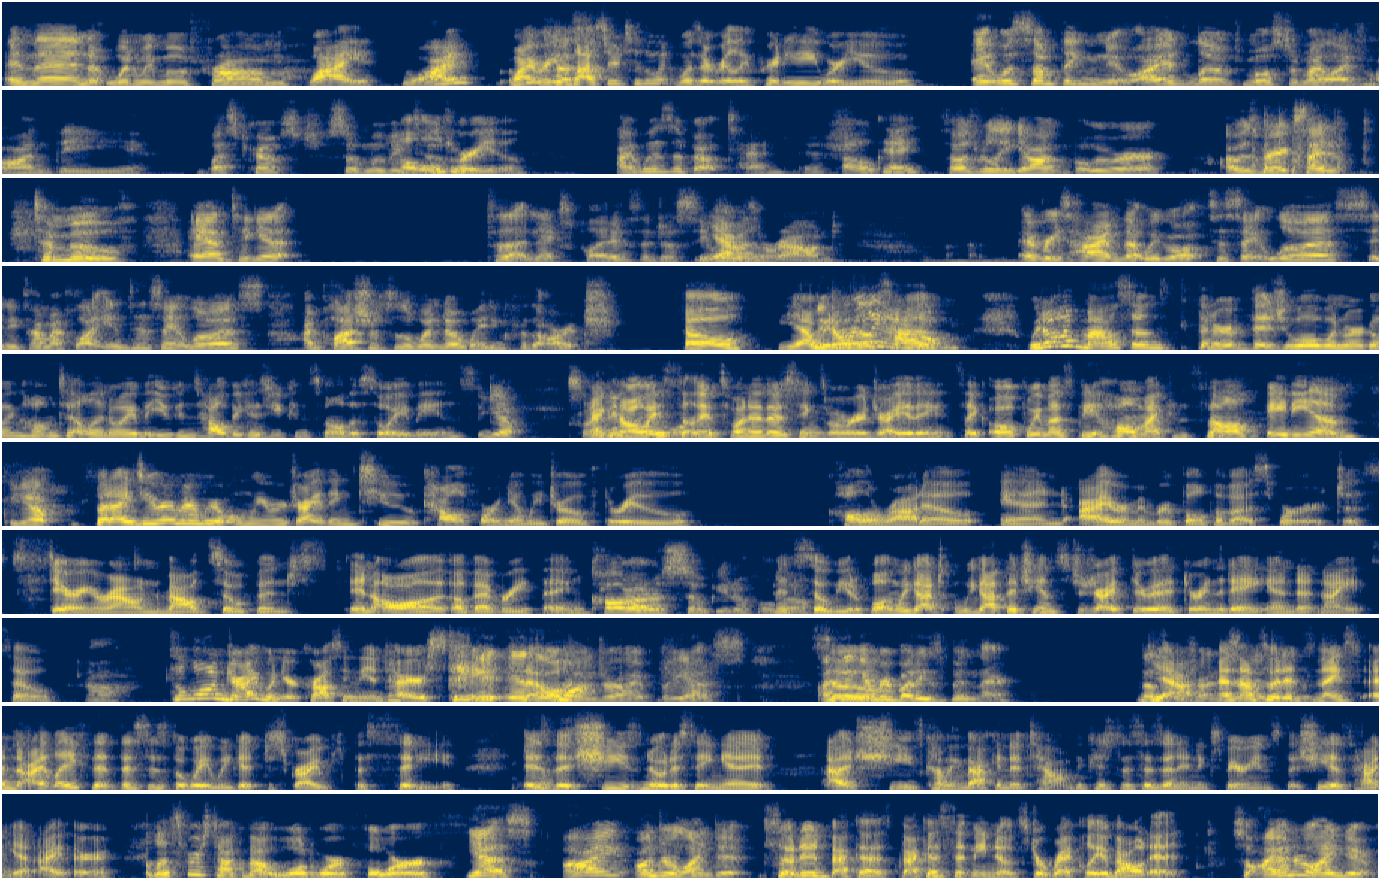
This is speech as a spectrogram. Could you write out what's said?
And then when we moved from Why? why? Why were you Because plastered to the window? Was it really pretty? Were you? It was something new. I had lived most of my life on the West Coast, so moving. How to, old were you? I was about ten ish. Oh, okay. So I was really young, but we were I was very excited to move and to get to that next place and just see Yeah. what was around. Every time that we go up to St. Louis, anytime I fly into St. Louis, I'm plastered to the window waiting for the arch. Oh, yeah. We don't really have we don't have milestones that are visual when we're going home to Illinois, but you can tell because you can smell the soybeans. Yep. So I can always. It's one of those things when we're driving. It's like, oh, we must be home. I can smell ADM. Yep. But I do remember when we were driving to California, we drove through Colorado, and I remember both of us were just staring around, mouths open, just in awe of everything. Colorado's so beautiful. It's so beautiful, and we got we got the chance to drive through it during the day and at night. So Ah. it's a long drive when you're crossing the entire state. It is so. a long drive, but yes. I think everybody's been there. That's yeah, trying to and that's what it's nice. And I like that this is the way we get described the city is Yes. that she's noticing it as she's coming back into town because this isn't an experience that she has had yet either. Let's first talk about World War Four. Yes, I underlined it. So did Becca. Becca sent me notes directly about it. So I underlined it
